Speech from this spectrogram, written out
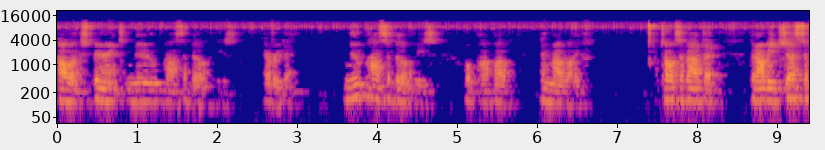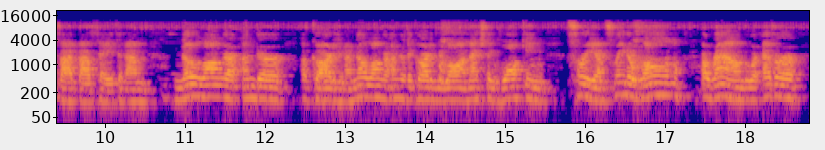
I will experience new possibilities every day. New possibilities will pop up in my life. It talks about that that I'll be justified by faith, that I'm no longer under a guardian. I'm no longer under the guardian of the law. I'm actually walking free. I'm free to roam around wherever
